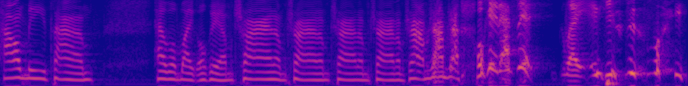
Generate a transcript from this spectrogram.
how many times have I'm like, okay, I'm trying, I'm trying, I'm trying, I'm trying, I'm trying, I'm trying, I'm trying. Okay, that's it. Like you just like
